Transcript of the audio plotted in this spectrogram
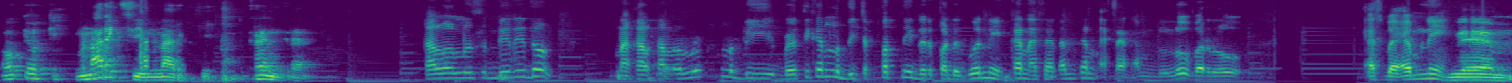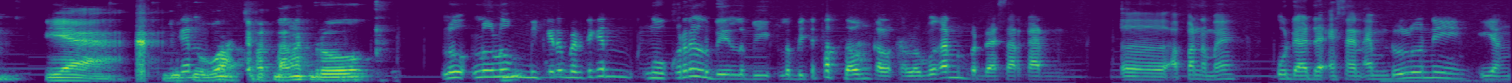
Oke oke, menarik sih, menarik sih, keren keren. kalau lu sendiri dong nah kalau kalau lu kan lebih berarti kan lebih cepet nih daripada gue nih. Kan SNM kan SNM dulu baru SBM nih. Game, iya, gitu. Kan- Wah cepet banget bro. Lu lu lu mikirnya berarti kan ngukurnya lebih lebih lebih cepet dong. Kalau kalau gue kan berdasarkan eh, apa namanya udah ada SNM dulu nih yang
